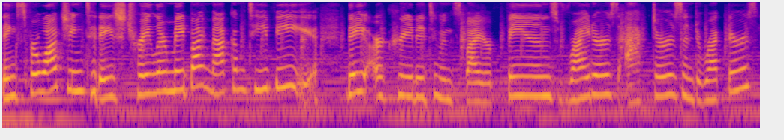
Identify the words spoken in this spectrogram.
Thanks for watching today's trailer made by Macam TV. They are created to inspire fans, writers, actors, and directors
